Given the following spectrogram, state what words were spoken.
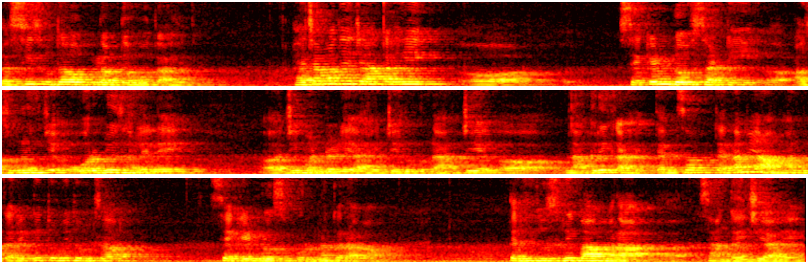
लसीसुद्धा उपलब्ध होत आहेत. ह्याच्यामध्ये ज्या काही सेकंड डोससाठी अजूनही जे ओव्हरड्यू झालेले जी मंडळी आहेत जे रुग्ण जे नागरिक आहेत त्यांचं त्यांना मी आवाहन करेन की तुम्ही तुमचा सेकंड डोस पूर्ण करावा. तर ही दुसरी बाब मला सांगायची आहे.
